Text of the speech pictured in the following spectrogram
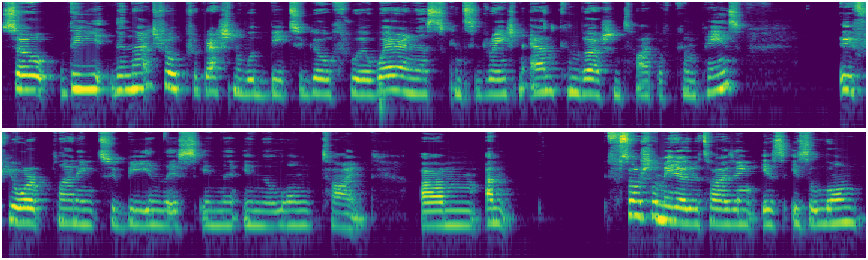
So the, the natural progression would be to go through awareness, consideration, and conversion type of campaigns if you're planning to be in this in, in a long time. Um, and social media advertising is, is a long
